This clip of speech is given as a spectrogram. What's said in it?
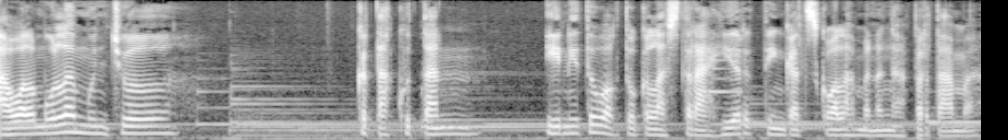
Awal mula muncul ketakutan ini tuh waktu kelas terakhir tingkat sekolah menengah pertama.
